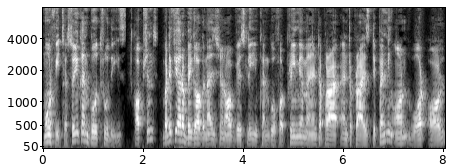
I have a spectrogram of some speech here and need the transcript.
more features. So you can go through these options. But if you are a big organization, obviously you can go for premium and enterprise, enterprise depending on what all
